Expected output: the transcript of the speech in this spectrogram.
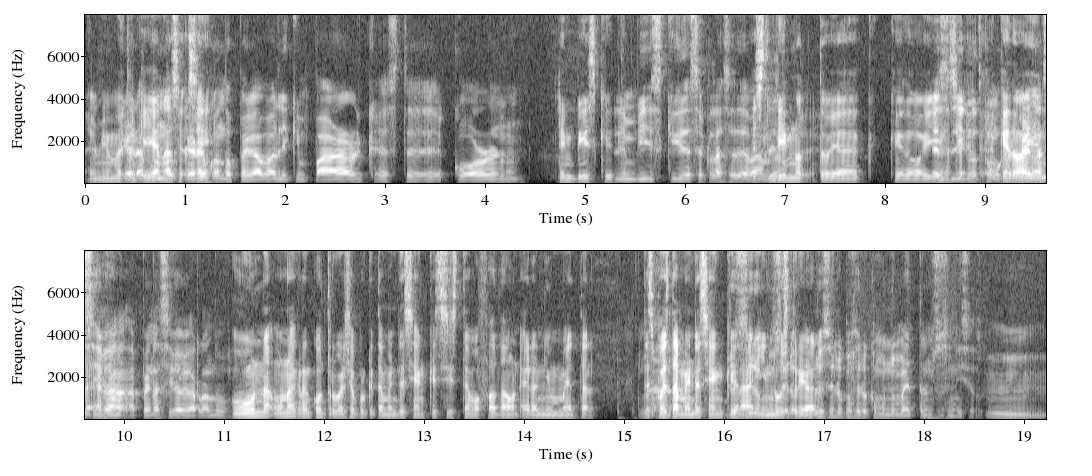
el new Que metal era, que, ya cuando, nació, que era sí, cuando pegaba Linkin Park, este, Korn, Limp Bizkit, Limp Bizkit, esa clase de bandas. Slipknot güey. todavía quedó ahí. en ese- como quedó que ahí en- apenas, iba, apenas iba agarrando. Hubo una, una gran controversia porque también decían que System of a Down era new metal. Después también decían que sí era considero- industrial. yo sí lo considero como new metal en sus inicios. Mm,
